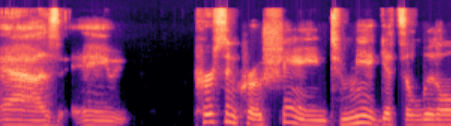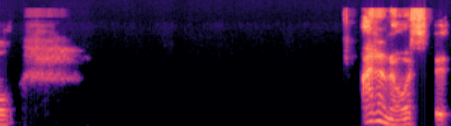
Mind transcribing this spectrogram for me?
as a person crocheting, to me, it gets a little, I don't know, it's it,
